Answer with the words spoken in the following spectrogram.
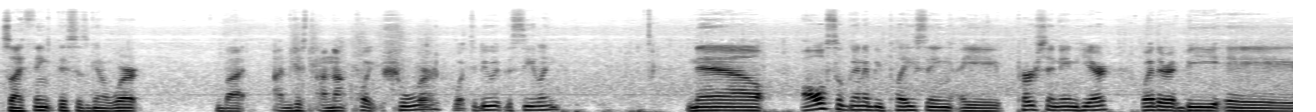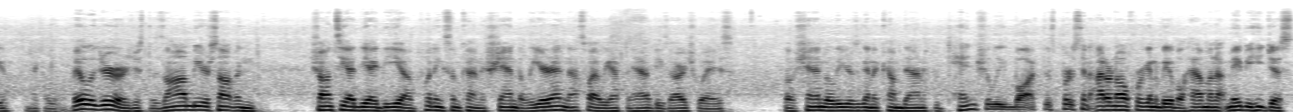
So I think this is going to work. But I'm just, I'm not quite sure what to do with the ceiling. Now, also going to be placing a person in here, whether it be a like a little villager or just a zombie or something. Chauncey had the idea of putting some kind of chandelier in. That's why we have to have these archways. So chandelier is going to come down and potentially block this person. I don't know if we're going to be able to have him up. Maybe he just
